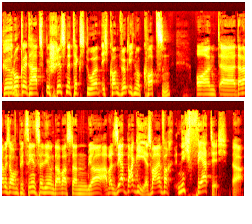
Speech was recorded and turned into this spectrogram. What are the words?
Geruckelt hat's, beschissene Texturen. Ich konnte wirklich nur kotzen. Und äh, dann habe ich es auf dem PC installiert und da war es dann, ja, aber sehr buggy. Es war einfach nicht fertig. Ja.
